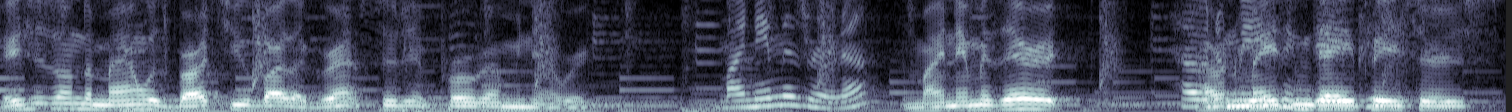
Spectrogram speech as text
Pacers on Demand was brought to you by the Grant Student Programming Network. My name is Rena. And my name is Eric. Have, Have an amazing day, Pacers.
